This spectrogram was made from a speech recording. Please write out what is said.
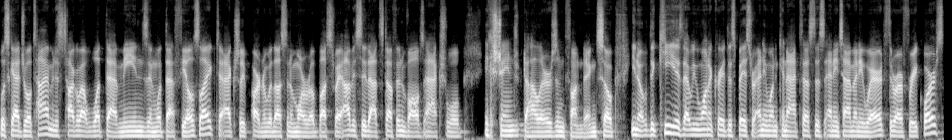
We'll schedule time and just talk about what that means and what that feels like to actually partner with us in a more robust way. Obviously, that stuff involves actual exchange of dollars and funding. So, you know, the key is that we want to create the space where anyone can access this anytime, anywhere through our free course.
